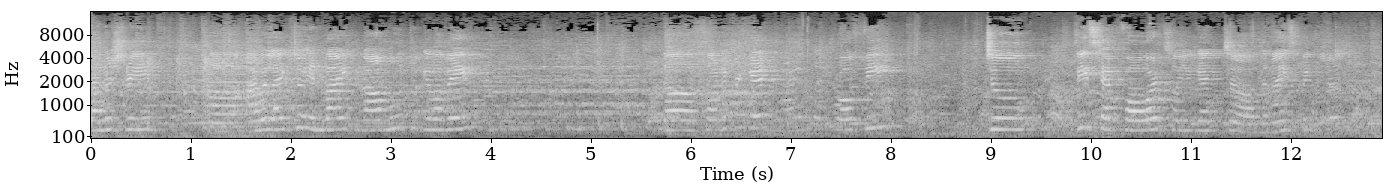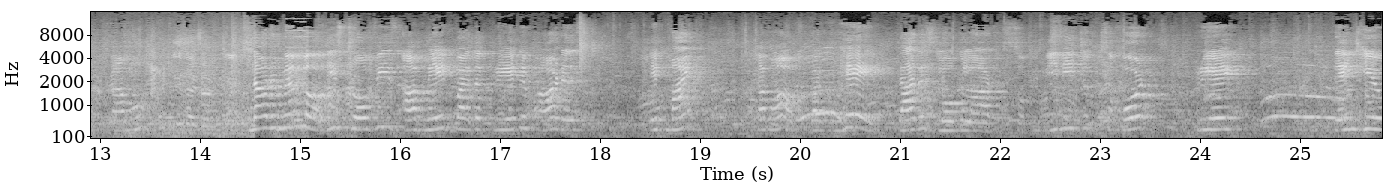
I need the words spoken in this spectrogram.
Tanushri, uh, I would like to invite Ramu to give away the certificate and the trophy to please step forward so you get uh, the nice picture. Ramu. Now remember, these trophies are made by the creative artist. It might come off, but hey, that is local art. We need to support, create. Thank you.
